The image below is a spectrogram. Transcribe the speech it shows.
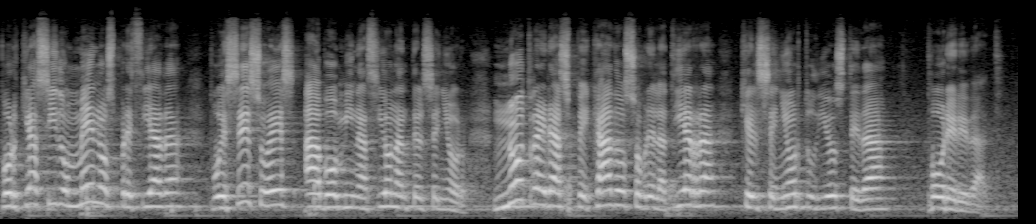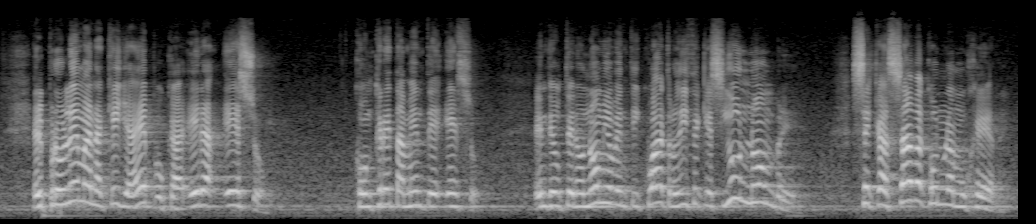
porque ha sido menospreciada, pues eso es abominación ante el Señor. No traerás pecado sobre la tierra que el Señor tu Dios te da por heredad. El problema en aquella época era eso, concretamente eso. En Deuteronomio 24 dice que si un hombre se casaba con una mujer,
